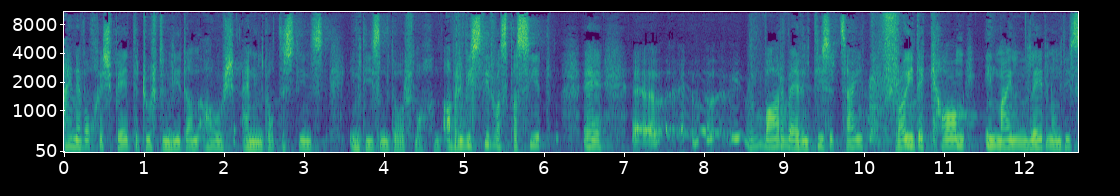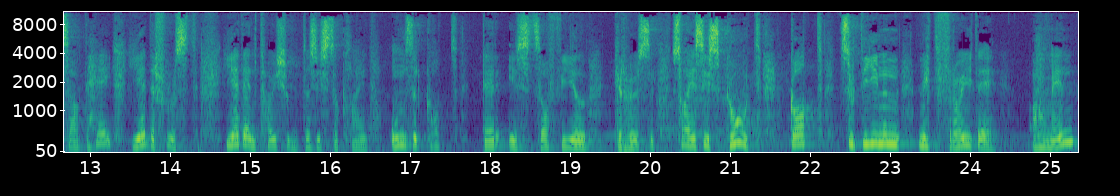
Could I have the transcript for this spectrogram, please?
eine Woche später durften wir dann auch einen Gottesdienst in diesem Dorf machen. Aber wisst ihr, was passiert äh, äh, war während dieser Zeit? Freude kam in mein Leben und ich sagte, hey, jeder Frust, jede Enttäuschung, das ist so klein. Unser Gott, der ist so viel größer. So, es ist gut, Gott zu dienen mit Freude. Amen.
